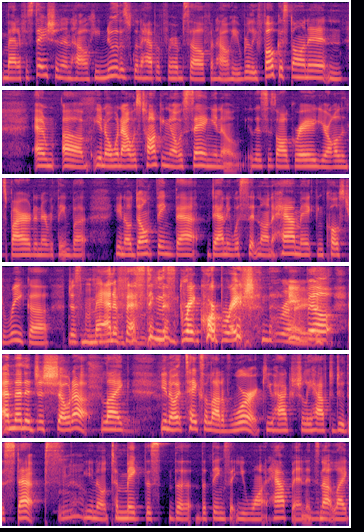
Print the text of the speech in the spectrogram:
manifestation and how he knew this was going to happen for himself and how he really focused on it. And and um, you know when i was talking i was saying you know this is all great you're all inspired and everything but you know don't think that danny was sitting on a hammock in costa rica just manifesting this great corporation that right. he built and then it just showed up. Like you know it takes a lot of work. You actually have to do the steps yeah. you know to make this the the things that you want happen. It's mm-hmm. not like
